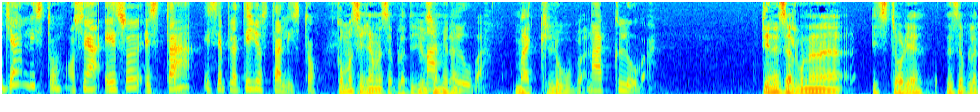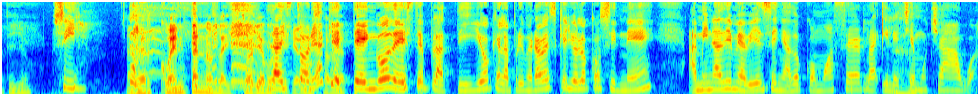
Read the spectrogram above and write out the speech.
ya listo. O sea, eso está, ese platillo está listo. ¿Cómo se llama ese platillo, Samira? Macluba. Macluba. Macluba. ¿Tienes alguna historia de ese platillo? Sí. A ver, cuéntanos la historia. La historia que tengo de este platillo, que la primera vez que yo lo cociné, a mí nadie me había enseñado cómo hacerla y le eché mucha agua.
